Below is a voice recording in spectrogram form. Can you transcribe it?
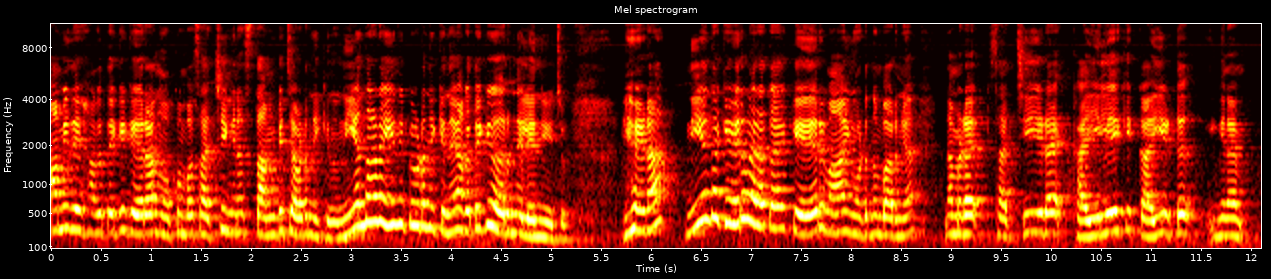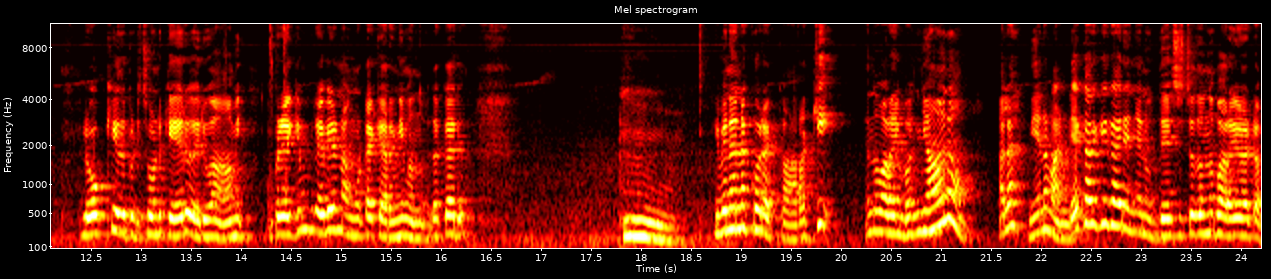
ആമി അകത്തേക്ക് കയറാൻ നോക്കുമ്പോൾ സച്ചി ഇങ്ങനെ സ്തംഭിച്ച് അവിടെ നിൽക്കുന്നു. നീ എന്താണ് ഈ നിപ്പോൾ ഇവിടെ നിൽക്കുന്നത് അകത്തേക്ക് കയറുന്നില്ലേ എന്ന് ചോദിച്ചു. ഏടാ നീ എന്താ കയറി വരാത്ത? കയറി വാ ഇങ്ങോട്ടെന്നും പറഞ്ഞ് നമ്മുടെ സച്ചിയുടെ കയ്യിലേക്ക് കൈയിട്ട് ഇങ്ങനെ ലോക്ക് ചെയ്ത് പിടിച്ചുകൊണ്ട് കയറി വരുക ആമി. അപ്പോഴേക്കും രവിയണ്ണ അങ്ങോട്ടേക്ക് ഇറങ്ങി വന്നു. ഇതൊക്കെ ഒരു- എന്നെ കുറെ കറക്കി എന്ന് പറയുമ്പോൾ ഞാനോ? അല്ല നീ എന്നെ വണ്ടിയെ കറക്കിയ കാര്യം ഞാൻ ഉദ്ദേശിച്ചതെന്ന് പറയൂ കേട്ടോ.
